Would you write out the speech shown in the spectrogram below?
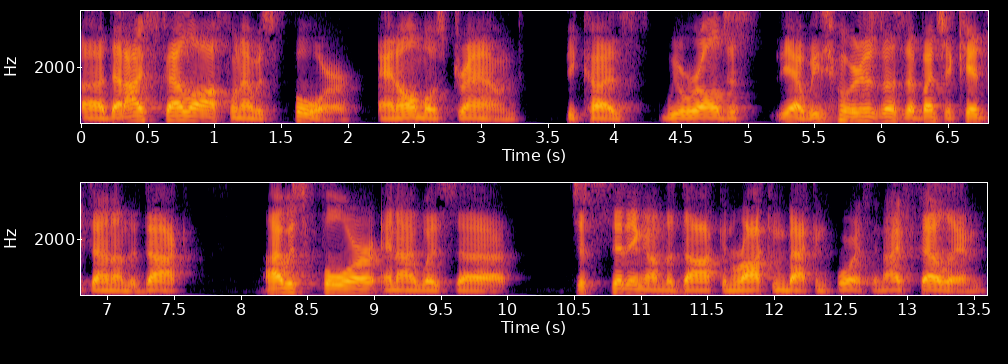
uh, that I fell off when I was four and almost drowned because we were all just, yeah, we were just a bunch of kids down on the dock. I was four and I was uh, just sitting on the dock and rocking back and forth, and I fell in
